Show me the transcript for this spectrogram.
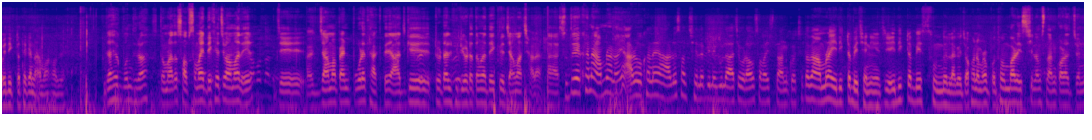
ওই দিকটা থেকে নামা হবে। যাই হোক বন্ধুরা, তোমরা তো সবসময় দেখেছ আমাদের যে জামা প্যান্ট পরে থাকতে। আজকে টোটাল ভিডিওটা তোমরা দেখবে জামা ছাড়া। শুধু এখানে আমরা নয় আরও ওখানে আরও সব ছেলেপিলেগুলো আছে, ওরাও সবাই স্নান করছে। তবে আমরা এই দিকটা বেছে নিয়েছি, এই দিকটা বেশ সুন্দর লাগে। যখন আমরা প্রথমবার এসেছিলাম স্নান করার জন্য,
